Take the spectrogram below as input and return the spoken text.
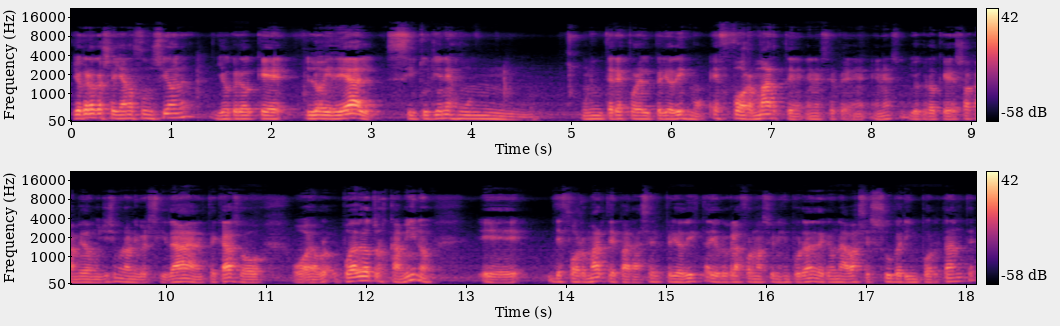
Yo creo que eso ya no funciona. Yo creo que lo ideal, si tú tienes un, un interés por el periodismo, es formarte en, ese, en eso. Yo creo que eso ha cambiado muchísimo la universidad en este caso, o, puede haber otros caminos eh, de formarte para ser periodista. Yo creo que la formación es importante, de que es una base súper importante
